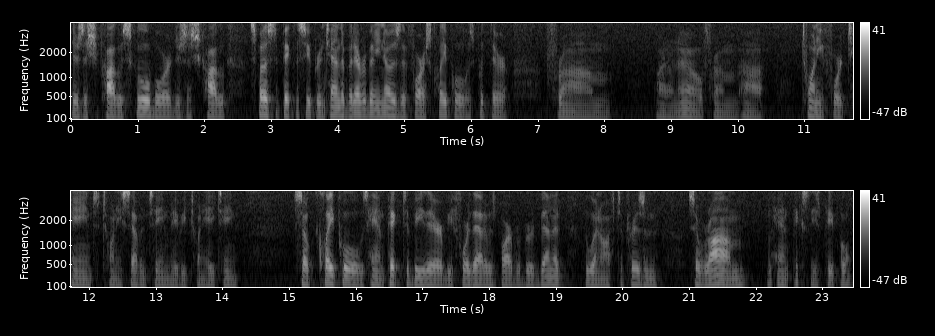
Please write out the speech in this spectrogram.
There's a Chicago school board. There's a Chicago supposed to pick the superintendent, but everybody knows that Forrest Claypool was put there from, I don't know, from uh, 2014 to 2017, maybe 2018. So Claypool was handpicked to be there. Before that, it was Barbara Byrd Bennett, who went off to prison. So Rahm, who handpicks these people,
